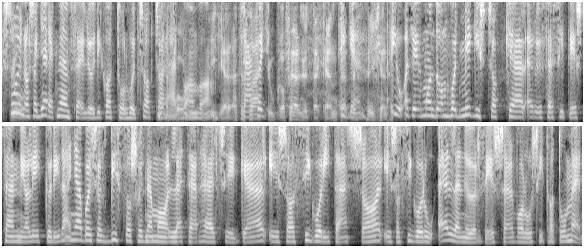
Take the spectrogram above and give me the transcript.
Sajnos jó. a gyerek nem fejlődik attól, hogy csak családban van. Igen, hát ezt Tehát, látjuk hogy, a felnőtteken. Tehát, igen. igen. Jó, azért mondom, hogy mégiscsak kell erőfeszítést tenni a légkör irányába, és ez biztos, hogy nem a leterheltséggel és a szigorítással és a szigorú ellenőrzéssel valósítható meg.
